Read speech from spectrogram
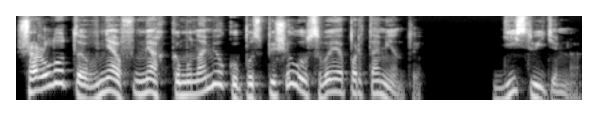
Шарлотта, вняв мягкому намеку, поспешила в свои апартаменты. Действительно,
